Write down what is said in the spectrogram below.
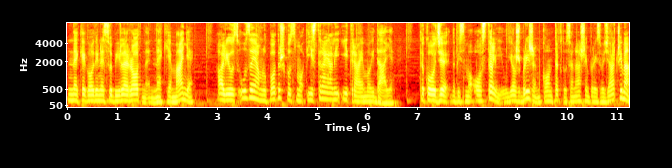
Neke godine su bile rodne, neke manje, ali uz uzajamnu podršku smo istrajali i trajemo i dalje. Takođe, da bismo ostali u još bližem kontaktu sa našim proizvođačima,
